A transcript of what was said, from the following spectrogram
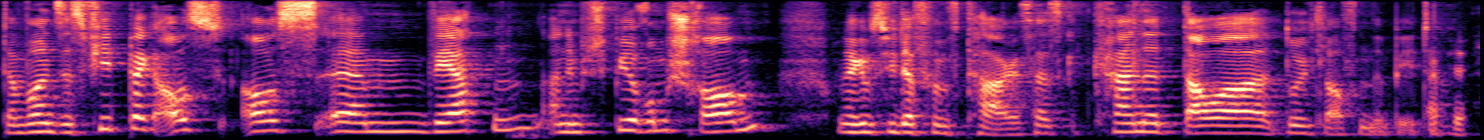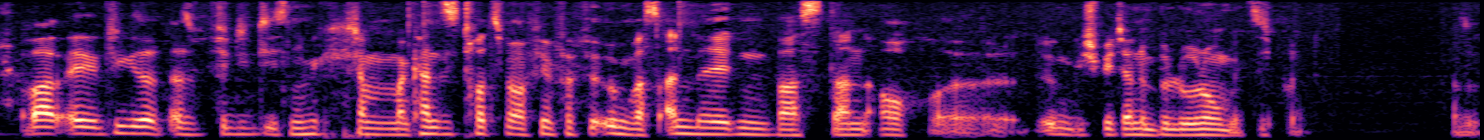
Dann wollen sie das Feedback auswerten, aus, ähm, werten, an dem Spiel rumschrauben und dann gibt es wieder fünf Tage. Das heißt, es gibt keine Dauer durchlaufende Beta. Okay. Aber äh, wie gesagt, also für die, die es nicht mitgekriegt haben, man kann sich trotzdem auf jeden Fall für irgendwas anmelden, was dann auch äh, irgendwie später eine Belohnung mit sich bringt. Also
